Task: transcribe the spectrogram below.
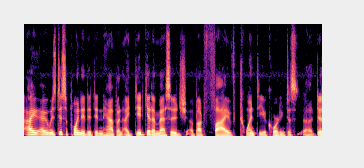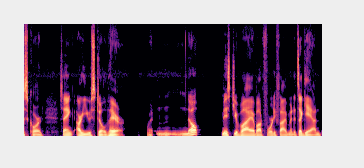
I, I, was disappointed it didn't happen. I did get a message about 5:20, according to uh, Discord, saying, "Are you still there?" I went, nope, missed you by about 45 minutes again.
